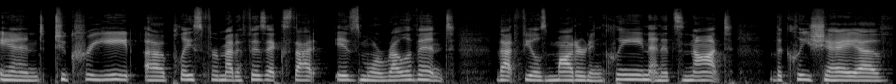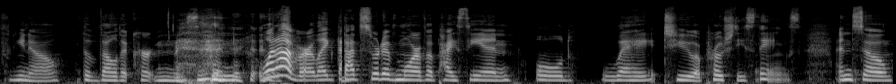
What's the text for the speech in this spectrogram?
and to create a place for metaphysics that is more relevant, that feels modern and clean and it's not the cliche of, you know, the velvet curtains and whatever. Like that's sort of more of a Piscean old way to approach these things. And so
